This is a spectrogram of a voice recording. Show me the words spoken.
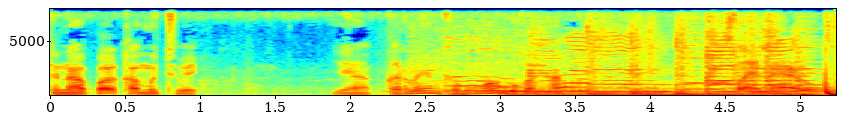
Kenapa kamu cuek? Ya, karena yang kamu mau bukan aku.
